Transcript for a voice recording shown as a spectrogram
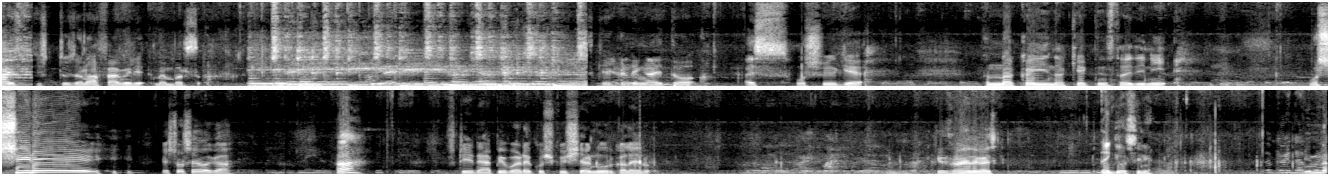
guys ಇಷ್ಟು ಜನ ಫ್ಯಾಮಿಲಿ ಮೆಂಬರ್ಸ್ ಕೇಕ್ ಕಟಿಂಗ್ ಆಯಿತು. ಐಸ್ ವರ್ಷಿಗೆ ನನ್ನ ಕೈಯಿಂದ ಕೇಕ್ ತಿನ್ನಿಸ್ತಾ ಇದ್ದೀನಿ. ವರ್ಷಿಡೇ ಎಷ್ಟು ವರ್ಷ ಇವಾಗ? ಹಾಂ? ಫಿಫ್ಟೀನ್ ಹ್ಯಾಪಿ ಬರ್ಡೇ ಖುಷಿ ಖುಷಿಯಾಗಿ ನೂರು ಕಾಲ ಇರು. ಗಾಯ್ಸ್ ಥ್ಯಾಂಕ್ ಯು ವರ್ಷಿನಿ ನಿನ್ನ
